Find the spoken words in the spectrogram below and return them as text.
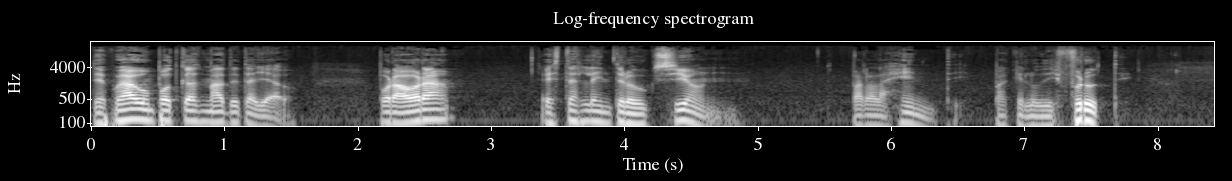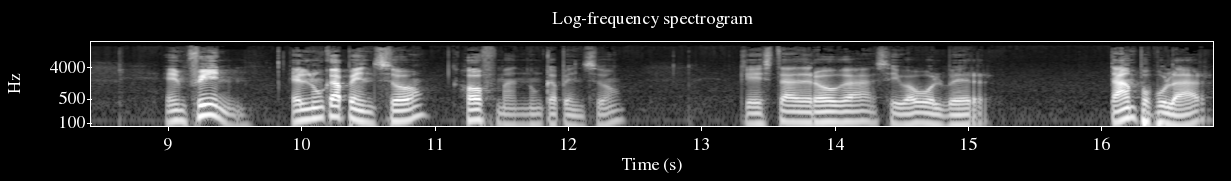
después hago un podcast más detallado. Por ahora, esta es la introducción para la gente, para que lo disfrute. En fin, él nunca pensó, Hoffman nunca pensó, que esta droga se iba a volver tan popular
